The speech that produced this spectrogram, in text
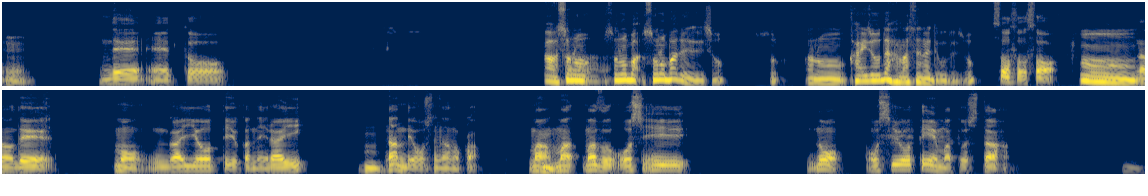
うん。で、えっと、あ、そのその場、その場ででしょ？そあの、会場で話せないってことでしょ？そうそうそうん。う。なので、もう概要っていうか狙い、うん。なんで推しなのか。まあ、うんま、まず推しの、推しをテーマとした、うん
